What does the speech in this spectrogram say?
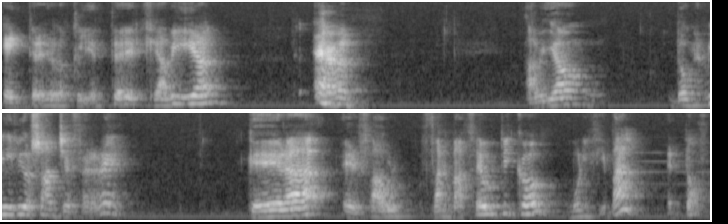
Entre los clientes que había, había un don Emilio Sánchez Ferrer, que era el farmacéutico municipal entonces.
